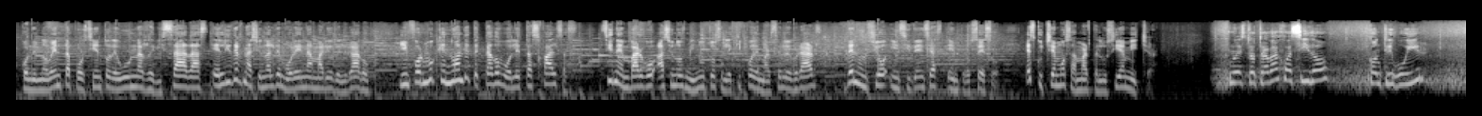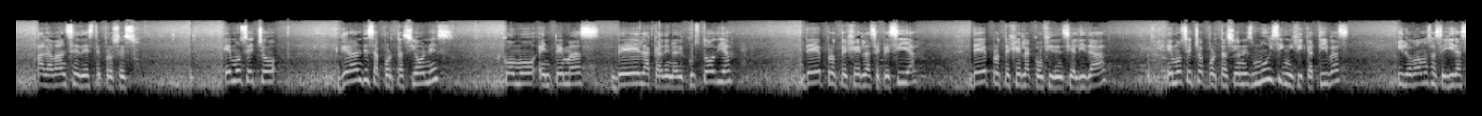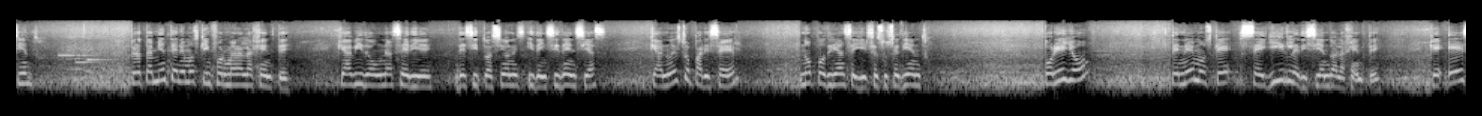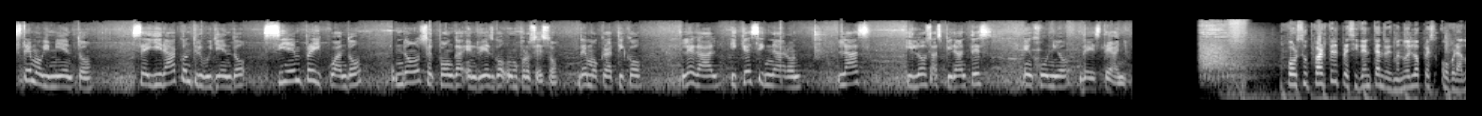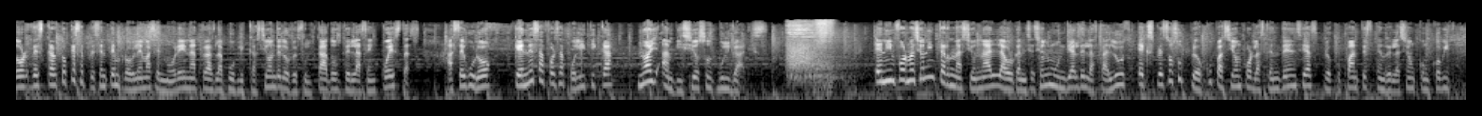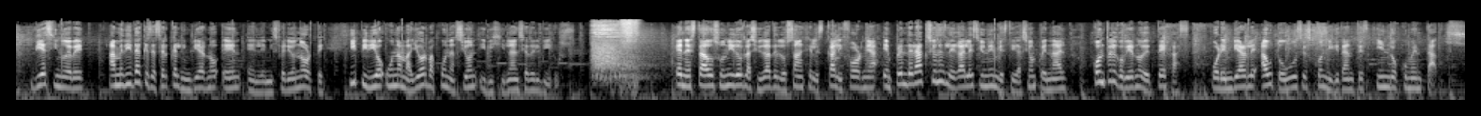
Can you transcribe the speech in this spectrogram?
Con el 90% de urnas revisadas, el líder nacional de Morena, Mario Delgado, informó que no han detectado boletas falsas, sin embargo, hace unos minutos el equipo de Marcelo Ebrard denunció incidencias en proceso. Escuchemos a Marta Lucía Mitcher. Nuestro trabajo ha sido contribuir al avance de este proceso. Hemos hecho grandes aportaciones como en temas de la cadena de custodia, de proteger la secrecía, de proteger la confidencialidad. Hemos hecho aportaciones muy significativas y lo vamos a seguir haciendo. Pero también tenemos que informar a la gente que ha habido una serie de situaciones y de incidencias que a nuestro parecer no podrían seguirse sucediendo. Por ello, tenemos que seguirle diciendo a la gente que este movimiento seguirá contribuyendo siempre y cuando no se ponga en riesgo un proceso democrático, legal y que asignaron las y los aspirantes en junio de este año. Por su parte, el presidente Andrés Manuel López Obrador descartó que se presenten problemas en Morena tras la publicación de los resultados de las encuestas. Aseguró que en esa fuerza política no hay ambiciosos vulgares. En información internacional, la Organización Mundial de la Salud expresó su preocupación por las tendencias preocupantes en relación con COVID-19 a medida que se acerca el invierno en el hemisferio norte y pidió una mayor vacunación y vigilancia del virus. En Estados Unidos, la ciudad de Los Ángeles, California, emprenderá acciones legales y una investigación penal contra el gobierno de Texas por enviarle autobuses con migrantes indocumentados.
